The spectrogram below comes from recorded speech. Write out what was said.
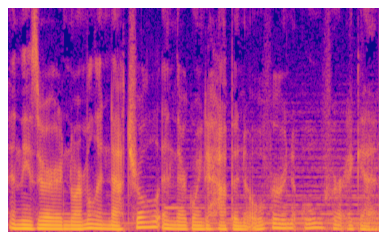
And these are normal and natural, and they're going to happen over and over again.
